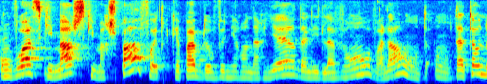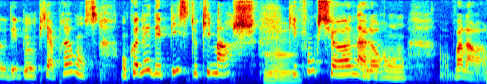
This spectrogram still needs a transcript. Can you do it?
on voit ce qui marche, ce qui marche pas. Il faut être capable de revenir en arrière, d'aller de l'avant. Voilà, on, tâtonne au début, mm. puis après, on, connaît des pistes qui marchent, mm. qui fonctionnent. Mm. Alors on, voilà,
